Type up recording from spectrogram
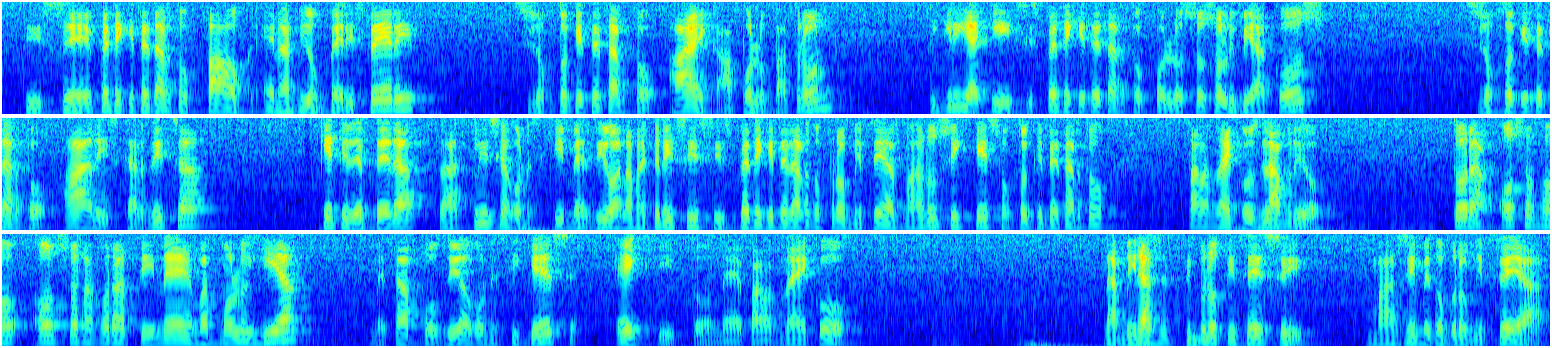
στις 5 ε, και 4 ΠΑΟΚ εναντίον Περιστέρη, στις 8 και 4 ΑΕΚ Απόλλω Πατρών, την Κυριακή στις 5 και 4 Κολοσσός Ολυμπιακός, στις 8 και 4 Άρης Καρδίτσα και τη Δευτέρα θα κλείσει αγωνιστική με δύο αναμετρήσεις στις 5 και 4 Προμηθέας Μαρούση και στις 8 και 4 Παναθηναϊκός Λαύριο. Τώρα, όσο, όσον αφορά την ε, βαθμολογία, μετά από δύο αγωνιστικές, έχει τον ε, Παναθηναϊκό να μοιράζεται την πρώτη θέση μαζί με τον Προμηθέα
